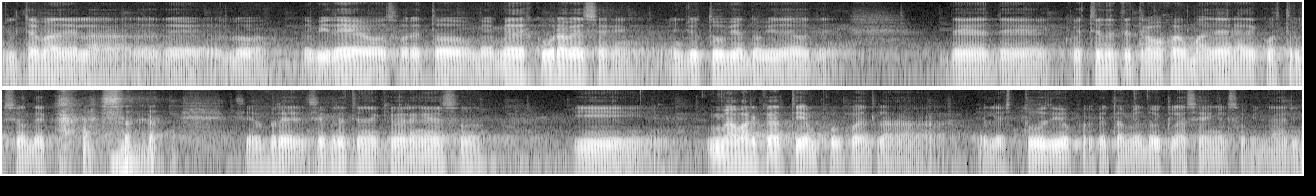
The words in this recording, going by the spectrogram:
el tema de, la, los videos, sobre todo, me, descubro a veces en, YouTube viendo videos de, cuestiones de trabajo en madera, de construcción de casa. siempre, siempre tiene que ver en eso. Y me abarca tiempo pues la, el estudio, porque también doy clase en el seminario.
